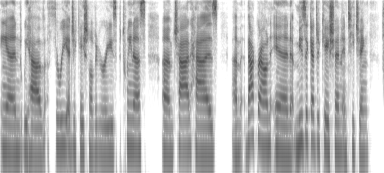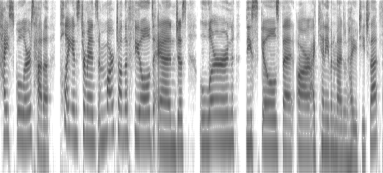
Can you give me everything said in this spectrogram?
and we have three educational degrees between us. Um, Chad has um, background in music education and teaching high schoolers how to play instruments and march on the field and just learn these skills that are, I can't even imagine how you teach that.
